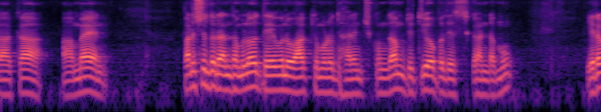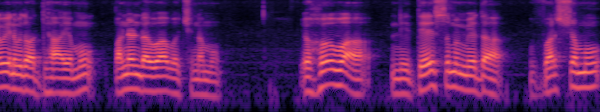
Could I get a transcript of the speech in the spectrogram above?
కాక ఆమెన్. పరిశుద్ధ గ్రంథంలో దేవుని వాక్యమును ధ్యానించుకుందాం. ద్వితీయోపదేశకాండము ఇరవై ఎనిమిదో అధ్యాయము పన్నెండవ వచనము. యహోవా నీ దేశము మీద వర్షము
